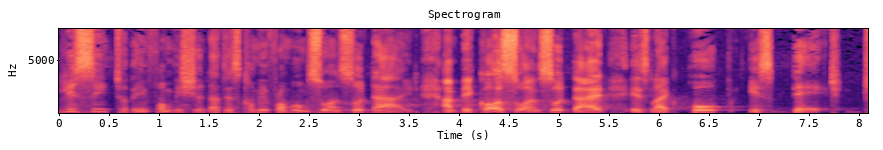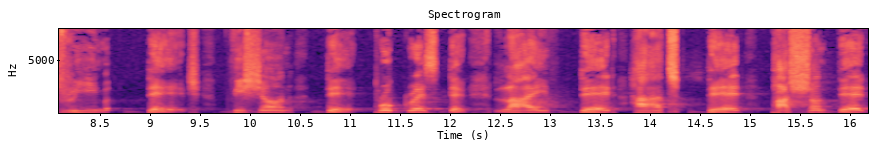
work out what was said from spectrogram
listen to the information that is coming from whom so and so died. And because so and so died, it's like hope is dead, dream dead, vision dead, progress dead, life dead, heart dead, passion dead,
